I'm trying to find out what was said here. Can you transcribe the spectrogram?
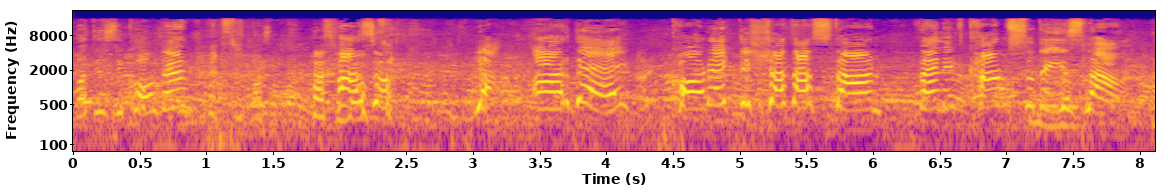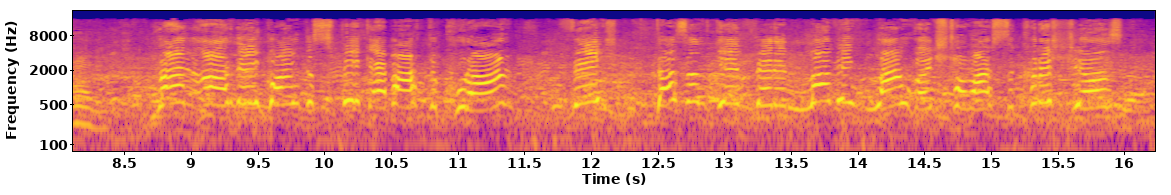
what is he called them? yeah, are they correct to shut us down when it comes to the Islam? When are they going to speak about the Quran, which doesn't give very loving language towards the Christians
